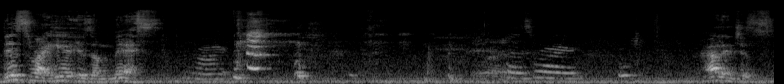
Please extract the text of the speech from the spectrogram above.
This right here is a mess. Right. Right. That's right. I didn't just,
